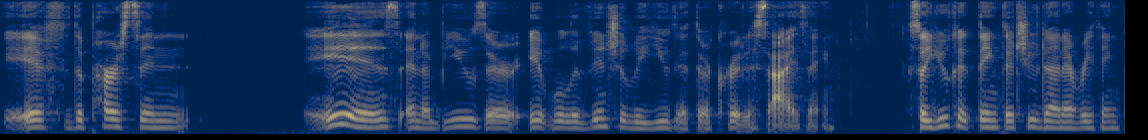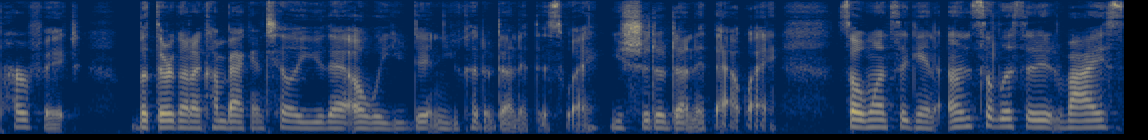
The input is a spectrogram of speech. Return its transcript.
if the person is an abuser it will eventually be you that they're criticizing. So you could think that you've done everything perfect but they're going to come back and tell you that oh well you didn't you could have done it this way. You should have done it that way. So once again unsolicited advice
